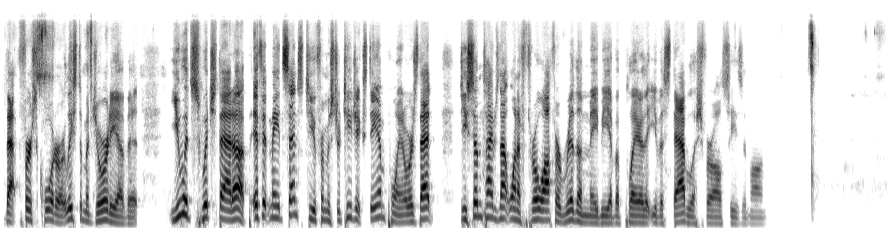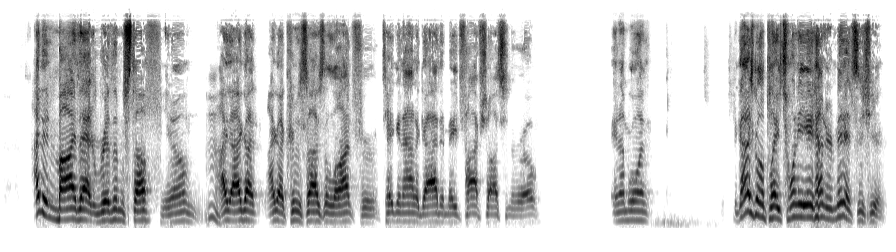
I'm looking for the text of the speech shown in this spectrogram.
that first quarter, or at least a majority of it you would switch that up if it made sense to you from a strategic standpoint or is that do you sometimes not want to throw off a rhythm maybe of a player that you've established for all season long? I didn't buy that rhythm stuff you know? Mm. I, I got i got criticized a lot for taking out a guy that made five shots in a row. And i'm going the guy's going to play 2800 minutes this year.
